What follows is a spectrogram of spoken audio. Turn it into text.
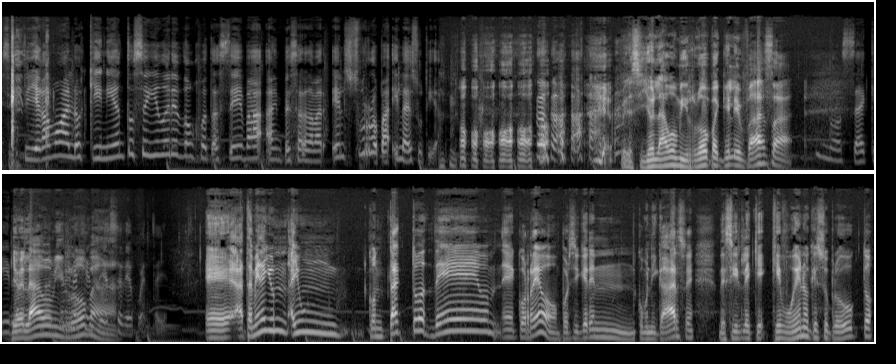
Si, si llegamos a los 500 seguidores, Don JC va a empezar a lavar él su ropa y la de su tía. No. Pero si yo lavo mi ropa, ¿qué le pasa? No sé, aquí Yo la- lavo la- mi ropa. ya se dio cuenta ya. Eh, ah, también hay un, hay un contacto de eh, correo, por si quieren comunicarse, decirle que qué bueno que es su producto.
